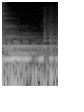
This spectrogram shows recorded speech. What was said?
you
